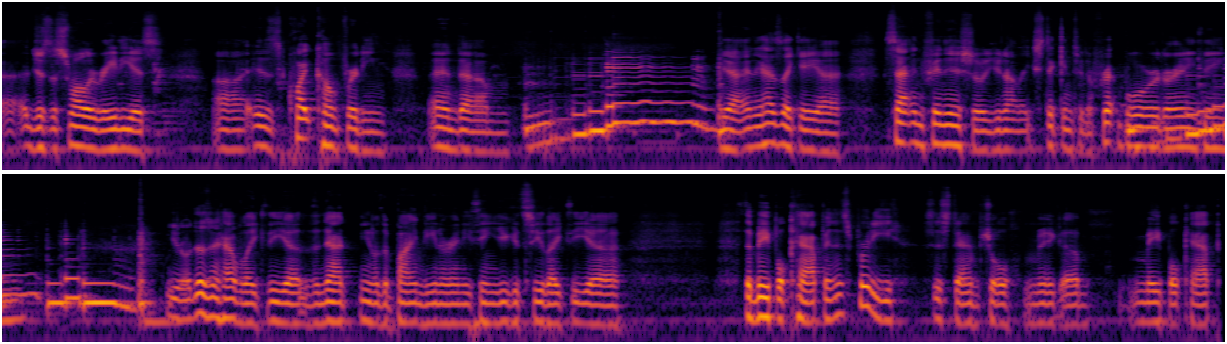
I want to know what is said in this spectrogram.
uh, just a smaller radius uh, is quite comforting, and um, yeah, and it has like a uh, satin finish, so you're not like sticking to the fretboard or anything. You know, it doesn't have like the uh, the nat, you know, the binding or anything. You could see like the uh, the maple cap, and it's pretty substantial make a maple cap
